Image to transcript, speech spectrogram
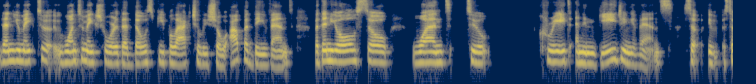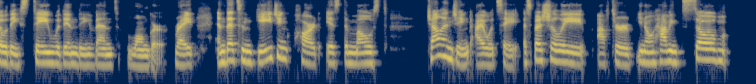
then you make to want to make sure that those people actually show up at the event but then you also want to create an engaging events so if, so they stay within the event longer right? And that's engaging part is the most challenging i would say especially after you know having so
